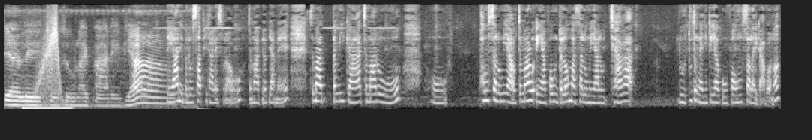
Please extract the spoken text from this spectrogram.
ပြန်လည်ကြိုဆိုလိုက်ပါတယ်ဗျာဘယ်ကနေဘယ်လိုစဖြစ်ထားလဲဆိုတာကိုကျွန်မပြောပြမယ်ကျွန်မသမီးကကျွန်မတို့ကိုဟို ဖုန်းဆက်လို့မရဘူးကျွန်မတို့အိမ်ကဖုန်းတစ်လုံးမှဆက်လို့မရလို့ဂျားက လူသူတငယ်ချင်းတယောက်ကိုဖုန်းဆက်လိုက်တာပေါ့နော်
